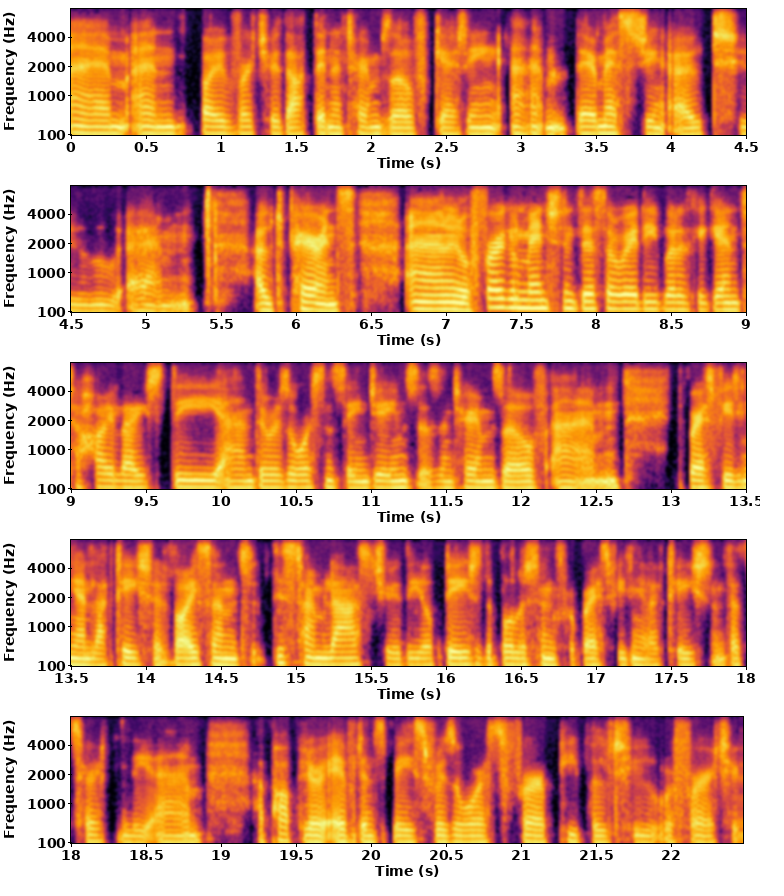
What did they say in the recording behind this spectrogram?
um, and by virtue of that then in terms of getting um, their messaging out to um, out to parents. And I know Fergal mentioned this already, but again to highlight the and um, the resource in St. James's in terms of breastfeeding and lactation advice. And this time last year, they updated the bulletin for breastfeeding and lactation. That's certainly um, a popular evidence-based resource for people to refer to.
